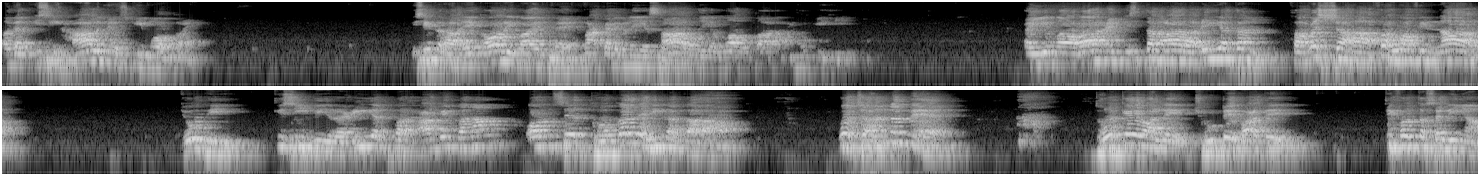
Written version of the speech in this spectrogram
اگر اسی حال میں اس کی موت آئے اسی طرح ایک اور روایت ہے ماکر ابن یسار رضی اللہ تعالی عنہ کی ایما راع استرعى رعیتا فغشها فهو في النار۔ جو بھی کسی بھی رعیت پر حاکم بنا اور ان سے دھوکہ نہیں کرتا رہا، وہ جہنم میں ہے۔ دھوکے والے، جھوٹے وعدے تفل تسلیاں،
